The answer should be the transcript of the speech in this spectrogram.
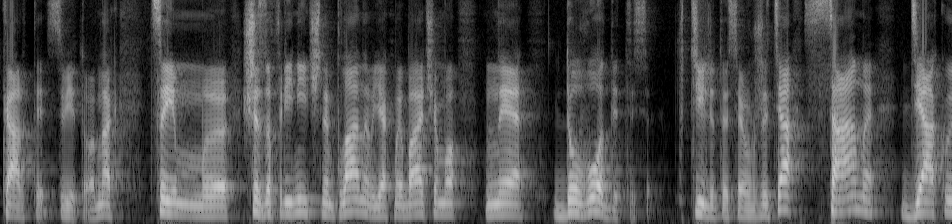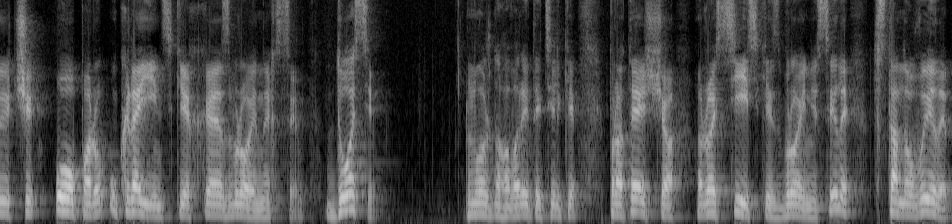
карти світу. Однак цим е, шизофренічним планом, як ми бачимо, не доводиться втілитися в життя саме дякуючи опору українських е, збройних сил. Досі можна говорити тільки про те, що російські збройні сили встановили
